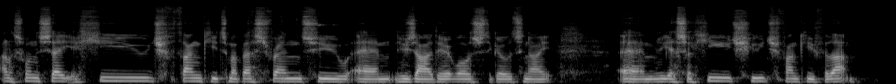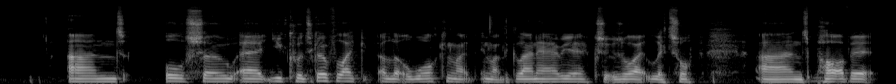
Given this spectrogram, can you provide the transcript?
I just want to say a huge thank you to my best friends who um, whose idea it was to go tonight. Um, yes, a huge, huge thank you for that. And also, uh, you could go for like a little walk in like in like the Glen area because it was all like lit up, and part of it.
